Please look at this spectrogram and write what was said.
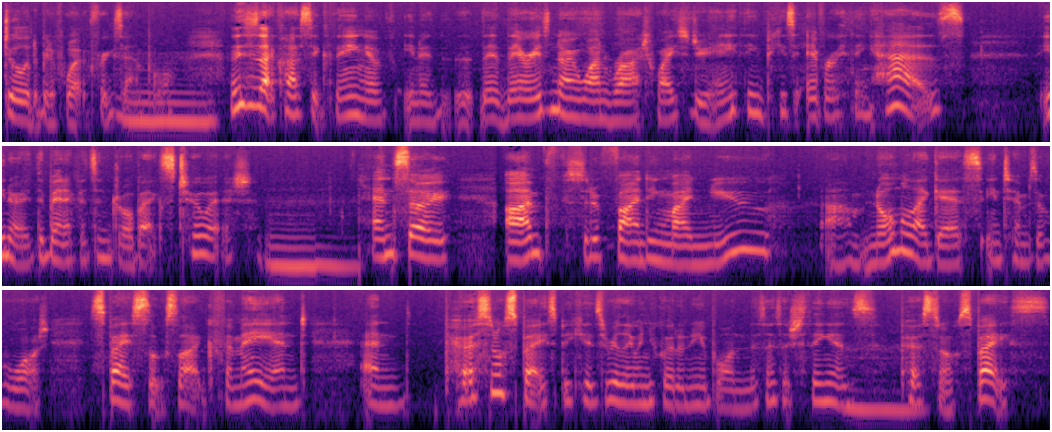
do a little bit of work, for example. Mm. And this is that classic thing of, you know, th- th- there is no one right way to do anything because everything has, you know, the benefits and drawbacks to it. Mm. And so I'm sort of finding my new um, normal, I guess, in terms of what space looks like for me and and personal space because really when you've got a newborn, there's no such thing as mm. personal space.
